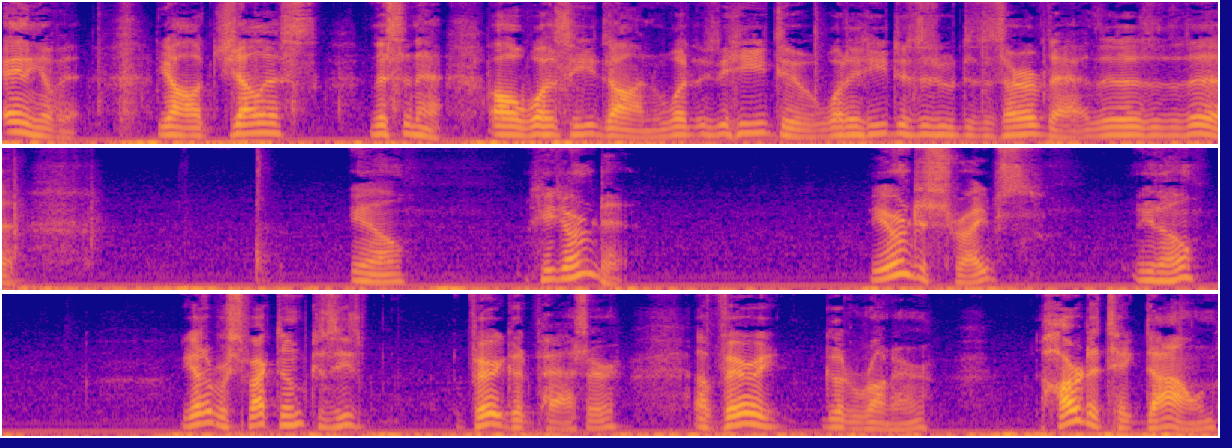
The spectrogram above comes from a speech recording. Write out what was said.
any of it. Y'all jealous? This and that. Oh, what's he done? What did he do? What did he do to deserve that? You know, he earned it. He earned his stripes. You know, you got to respect him because he's a very good passer, a very good runner, hard to take down.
